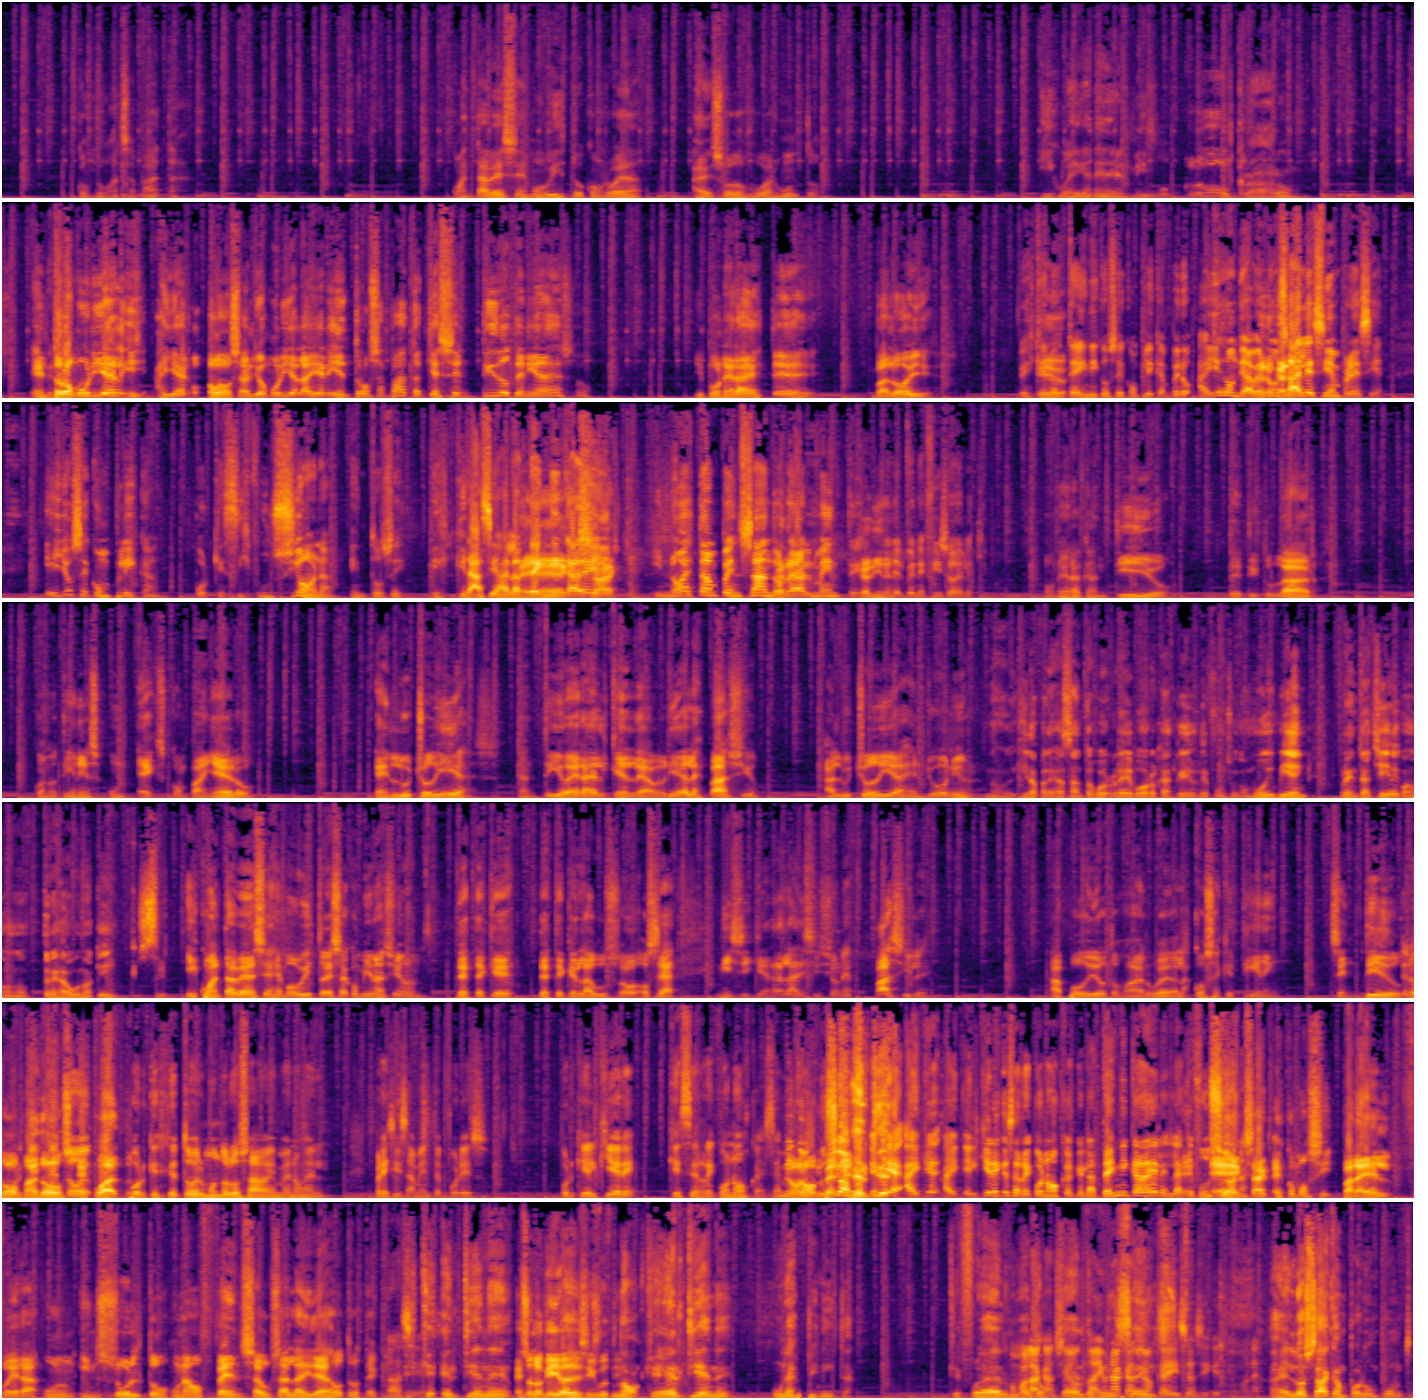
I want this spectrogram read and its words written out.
con Duván Zapata. ¿Cuántas veces hemos visto con Rueda a esos dos jugar juntos? Y juegan en el mismo club. Claro. Entró Muriel y ayer, o, o salió Muriel ayer y entró Zapata. ¿Qué sentido tenía eso? Y poner a este Baloyes. Es que Que- los técnicos se complican, pero ahí es donde Abel González siempre decía, ellos se complican porque si funciona, entonces es gracias a la técnica de Exacto. ellos. Y no están pensando realmente Karina. en el beneficio del equipo. Poner a Cantillo de titular cuando tienes un ex compañero en Lucho Díaz. Cantillo era el que le abría el espacio a Lucho Díaz en Junior. No, y la pareja Santos Borré Borja que le funcionó muy bien frente a Chile cuando ganó 3 a 1 aquí. Sí. ¿Y cuántas veces hemos visto esa combinación? Desde que, desde que la usó. O sea, ni siquiera las decisiones fáciles ha podido tomar rueda. Las cosas que tienen sentido. Pero 2 porque más es que 2 todo- es 4. Porque es que todo el mundo lo sabe menos él. Precisamente por eso. Porque él quiere que se reconozca. Esa es mi No, conclusión. porque Él es que hay que, hay- él quiere que se reconozca que la técnica de él es la que funciona. Exacto. Es como si para él fuera un insulto, una ofensa usar las ideas de otros técnicos. Es que él tiene. Eso es lo que iba a decir, Guti. No, que él tiene una espinita. Que fuera del Como la do- canción. del Hay una 2006. canción que dice así, que tiene una A él lo sacan por un punto.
